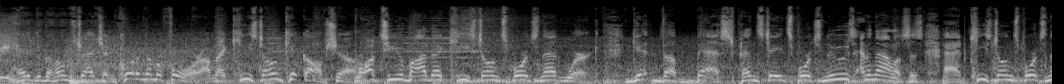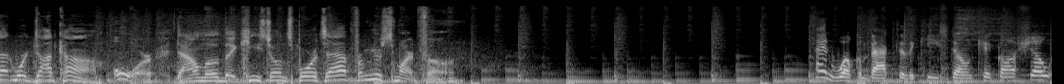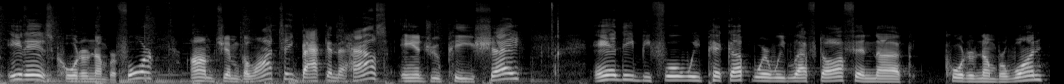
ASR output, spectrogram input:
We head to the home stretch in quarter number four on the Keystone Kickoff Show. Brought to you by the Keystone Sports Network. Get the best Penn State sports news and analysis at KeystonesportsNetwork.com or download the Keystone Sports app from your smartphone. And welcome back to the Keystone Kickoff Show. It is quarter number four. I'm Jim Galante, back in the house. Andrew P. Shea. Andy, before we pick up where we left off in uh, quarter number one,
